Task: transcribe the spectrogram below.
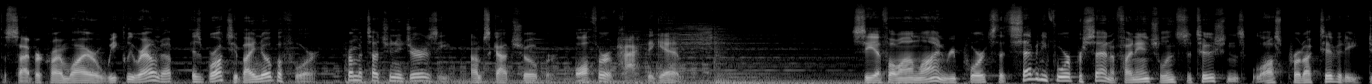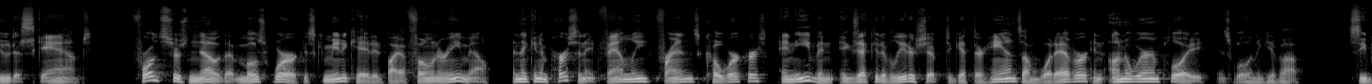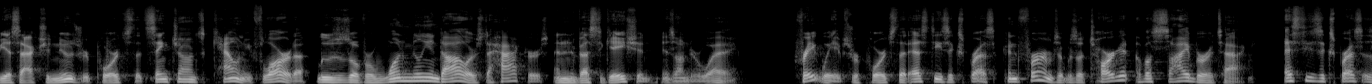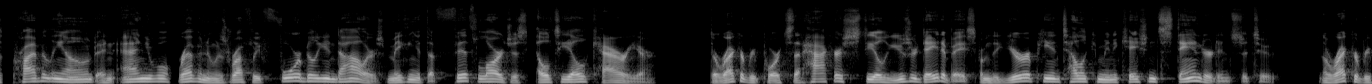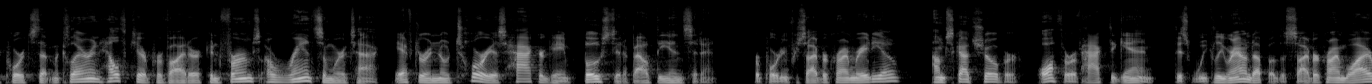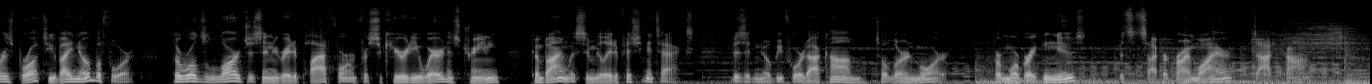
The Cybercrime Wire Weekly Roundup is brought to you by KnowBe4. From a touch of New Jersey, I'm Scott Schober, author of Hacked Again. CFO Online reports that 74% of financial institutions lost productivity due to scams. Fraudsters know that most work is communicated via phone or email, and they can impersonate family, friends, coworkers, and even executive leadership to get their hands on whatever an unaware employee is willing to give up. CBS Action News reports that St. Johns County, Florida, loses over $1 million to hackers and an investigation is underway. FreightWaves reports that Estes Express confirms it was a target of a cyber attack. Estes Express is privately owned and annual revenue is roughly $4 billion, making it the fifth largest LTL carrier. The record reports that hackers steal user database from the European Telecommunications Standard Institute. The record reports that McLaren healthcare provider confirms a ransomware attack after a notorious hacker game boasted about the incident. Reporting for Cybercrime Radio, I'm Scott Schober, author of Hacked Again. This weekly roundup of the Cybercrime Wire is brought to you by KnowBe4, the world's largest integrated platform for security awareness training combined with simulated phishing attacks. Visit knowbe4.com to learn more. For more breaking news, visit cybercrimewire.com.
